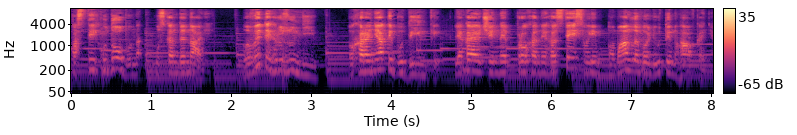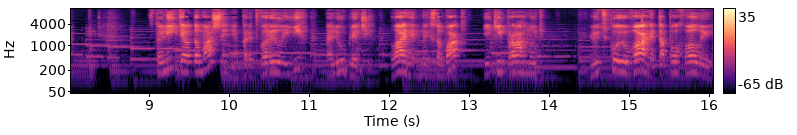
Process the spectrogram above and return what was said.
пасти худобу у Скандинавії, ловити гризунів, охороняти будинки, лякаючи непроханих гостей своїм оманливо лютим гавканням. Століття одомашнення перетворили їх на люблячих, лагідних собак, які прагнуть людської уваги та похвали.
